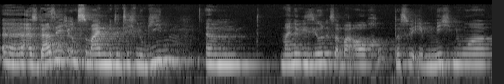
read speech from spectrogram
Äh, also da sehe ich uns zum einen mit den Technologien. Ähm, meine Vision ist aber auch, dass wir eben nicht nur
